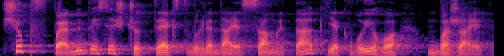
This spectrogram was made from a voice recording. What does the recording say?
щоб впевнитися, що текст виглядає саме так, як ви його бажаєте.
